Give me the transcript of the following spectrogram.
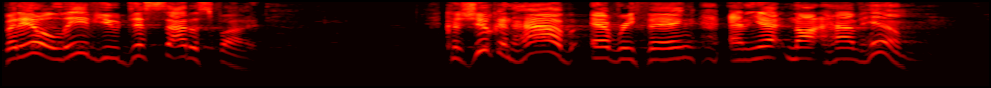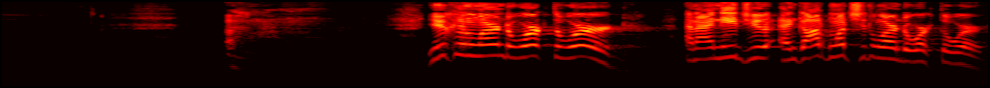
but it'll leave you dissatisfied because you can have everything and yet not have Him. You can learn to work the word. And I need you, and God wants you to learn to work the word.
